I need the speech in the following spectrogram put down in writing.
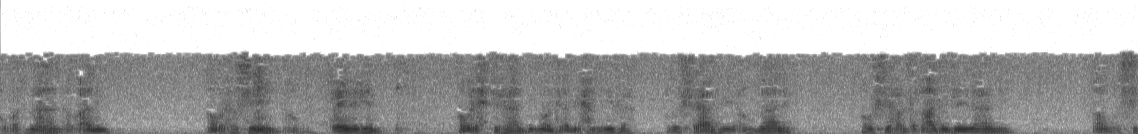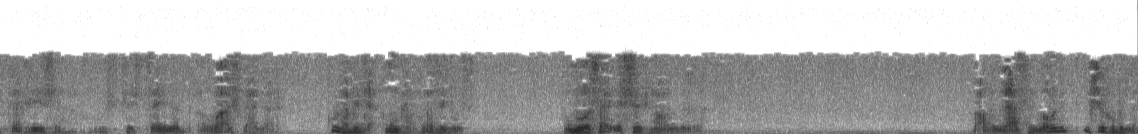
أو عثمان أو علي أو الحسين أو غيرهم أو الاحتفال بمولد أبي حنيفة أو الشافعي أو مالك أو الشيخ عبد القادر الجيلاني أو الست نفيسة أو الست زينب أو ما أشبه ذلك. كلها بدع منكر لا تجوز. ومن وسائل الشرك نعوذ بالله. بعض الناس في المولد يشرك بالله.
